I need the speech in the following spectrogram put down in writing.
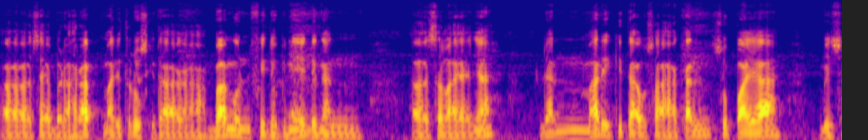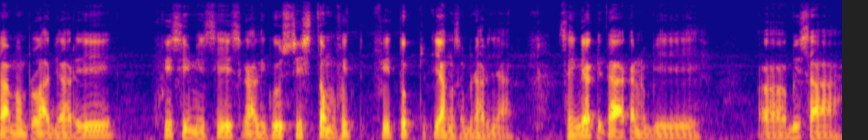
uh, saya berharap mari terus kita bangun video ini dengan uh, selayaknya. Dan mari kita usahakan supaya bisa mempelajari visi misi sekaligus sistem VTube yang sebenarnya sehingga kita akan lebih uh, bisa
